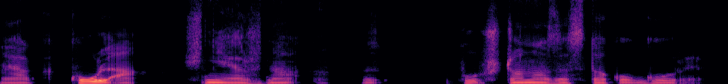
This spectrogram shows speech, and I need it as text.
jak kula śnieżna puszczona ze stoku góry.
